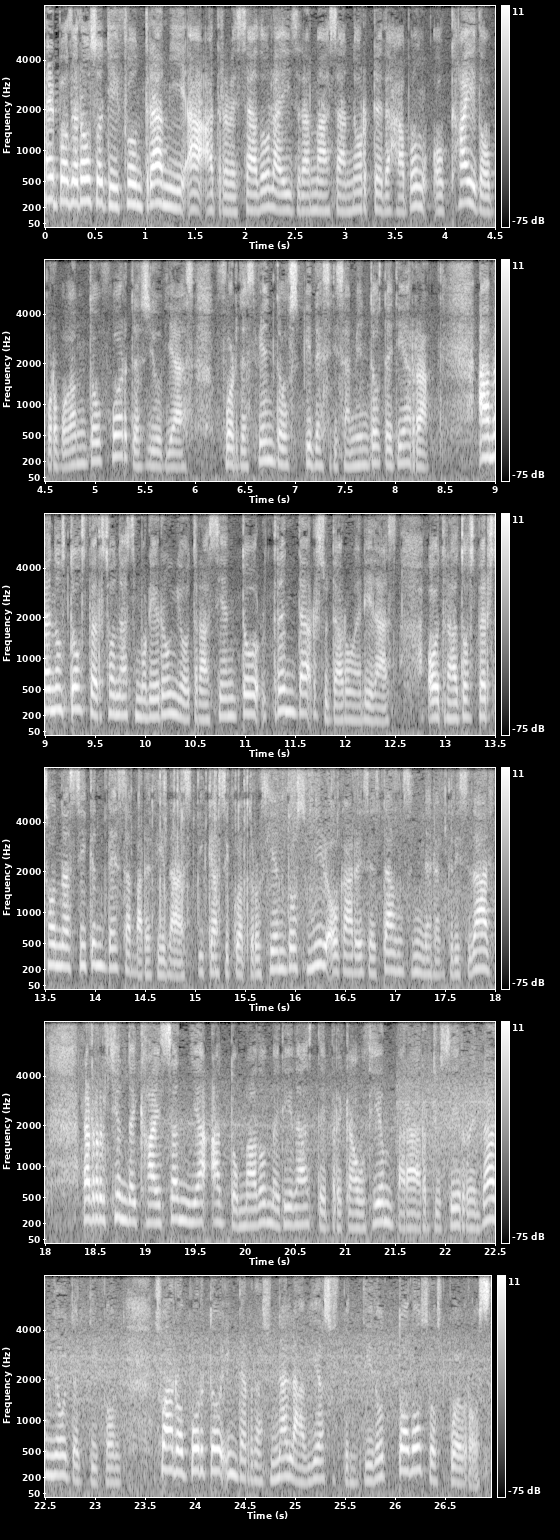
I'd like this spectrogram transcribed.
El poderoso tifón Trami ha atravesado la isla más al norte de Japón, Hokkaido, provocando fuertes lluvias, fuertes vientos y deslizamientos de tierra. Al menos dos personas murieron y otras 130 resultaron heridas. Otras dos personas siguen desaparecidas y casi 400.000 hogares están sin electricidad. La región de Kaisan ya ha tomado medidas de precaución para reducir el daño del tifón. Su aeropuerto internacional había suspendido todos los pueblos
